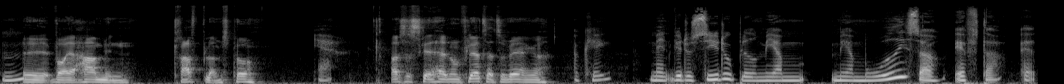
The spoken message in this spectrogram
mm. øh, hvor jeg har min kraftblomst på. Ja. Og så skal jeg have nogle flere tatoveringer. Okay. Men vil du sige, du er blevet mere, mere modig så, efter at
